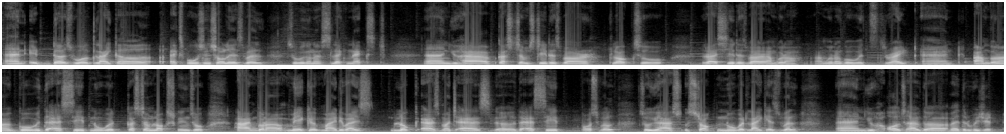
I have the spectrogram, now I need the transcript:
and it does work like a Xposed installer as well. So we're gonna select next. And you have custom status bar clock so right status bar I'm gonna I'm gonna go with right and I'm gonna go with the S8 Nougat custom lock screen. So I'm gonna make my device look as much as uh, the S8 possible. So you have stock Nougat like as well and you also have the weather widget.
